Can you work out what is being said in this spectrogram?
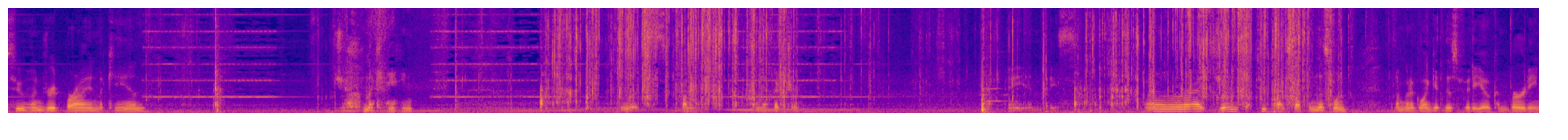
200 Brian McCann. John McCain. Ooh, it's funny in that picture. And base. Alright, James got two packs left in this one. I'm going to go and get this video converting.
